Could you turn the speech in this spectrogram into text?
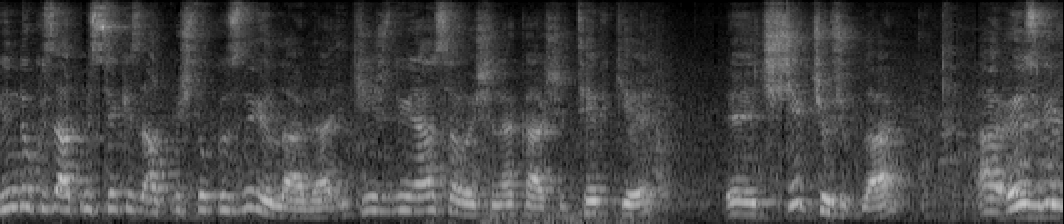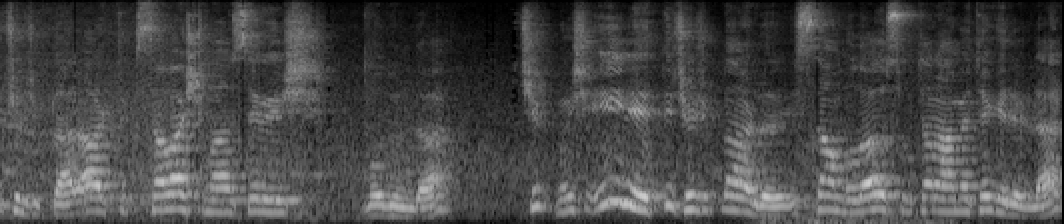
1968-69'lu yıllarda İkinci Dünya Savaşı'na karşı tepki e, çiçek çocuklar, özgür çocuklar artık savaşma, seviş modunda çıkmış iyi niyetli çocuklardı. İstanbul'a Sultanahmet'e gelirler.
